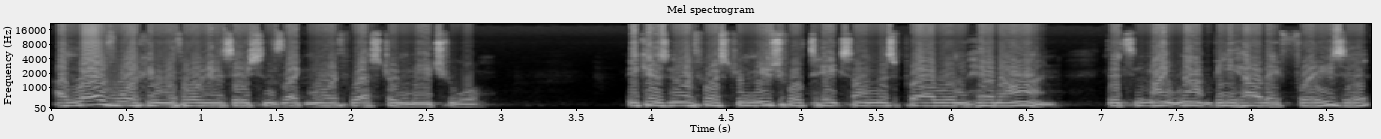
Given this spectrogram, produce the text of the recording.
I love working with organizations like Northwestern Mutual because Northwestern Mutual takes on this problem head on. That might not be how they phrase it,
